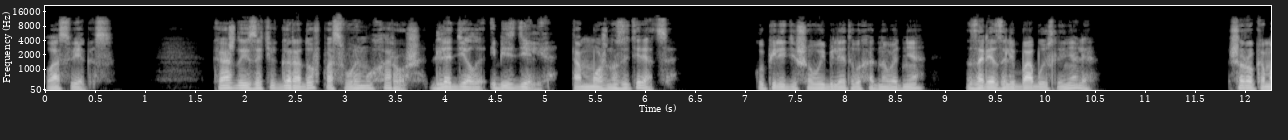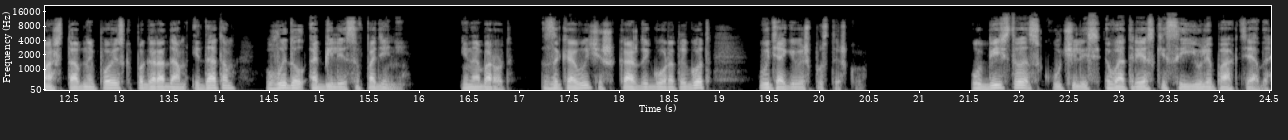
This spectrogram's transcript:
Лас-Вегас. Каждый из этих городов по-своему хорош для дела и безделья. Там можно затеряться. Купили дешевые билеты выходного дня, Зарезали бабу и слиняли? Широкомасштабный поиск по городам и датам выдал обилие совпадений. И наоборот, закавычишь каждый город и год, вытягиваешь пустышку. Убийства скучились в отрезке с июля по октябрь.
